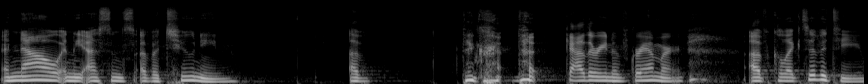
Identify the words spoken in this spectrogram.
And now, in the essence of attuning, of the, the gathering of grammar, of collectivity,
